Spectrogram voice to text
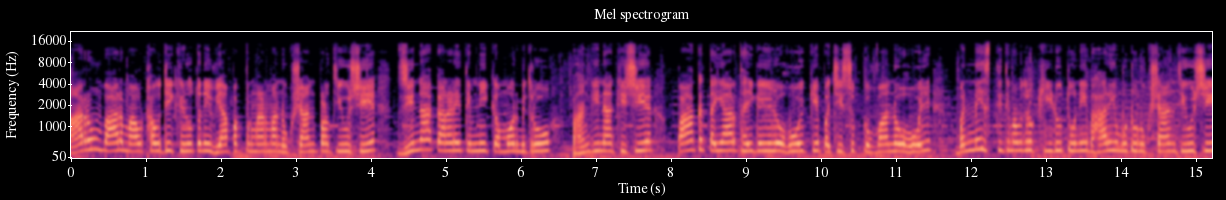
વારંવાર માવઠાઓથી ખેડૂતોને વ્યાપક પ્રમાણમાં નુકસાન પણ થયું છે, જેના કારણે તેમની કમર મિત્રો ભાંગી નાખી છે. પાક તૈયાર થઈ ગયેલો હોય કે પછી સૂકવવાનો હોય, બંને સ્થિતિમાં મિત્રો ખેડૂતોને ભારે મોટું નુકસાન થયું છે.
